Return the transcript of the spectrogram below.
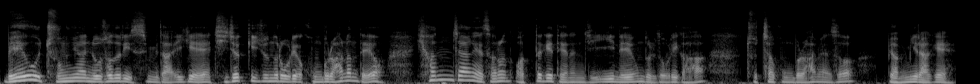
매우 중요한 요소들이 있습니다. 이게 지적 기준으로 우리가 공부를 하는데요. 현장에서 는 어떻게 되는지 이 내용들도 우리가 주차 공부를 하면서 면밀하게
